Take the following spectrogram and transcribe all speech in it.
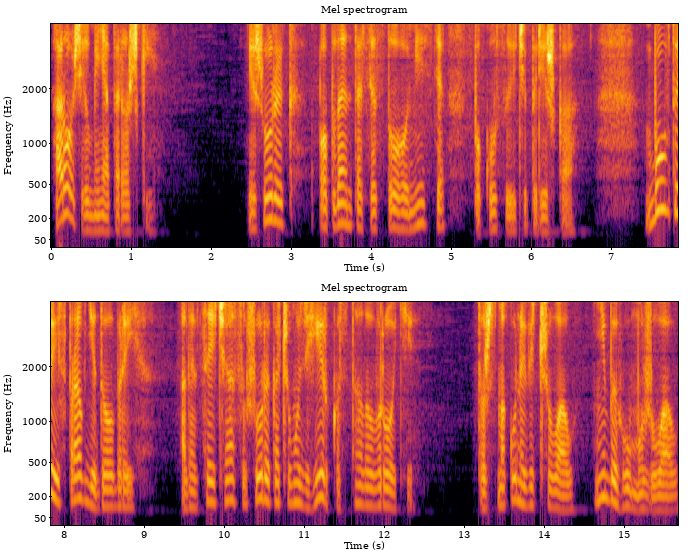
хороші у мене пирожки. І Шурик поплентався з того місця, покусуючи пиріжка. Був то і справді добрий але в цей час у Шурика чомусь гірко стало в роті. Тож смаку не відчував, ніби гуму жував.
